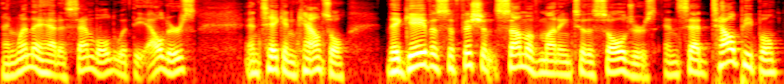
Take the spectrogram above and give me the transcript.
And when they had assembled with the elders and taken counsel, they gave a sufficient sum of money to the soldiers and said, Tell people,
